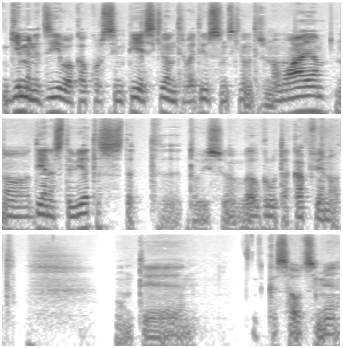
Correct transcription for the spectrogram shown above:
ģimene dzīvo kaut kur 150 km vai 200 km no mājām, no dienesta vietas, tad eh, to visu vēl grūtāk apvienot. Un tie, kas saucamie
